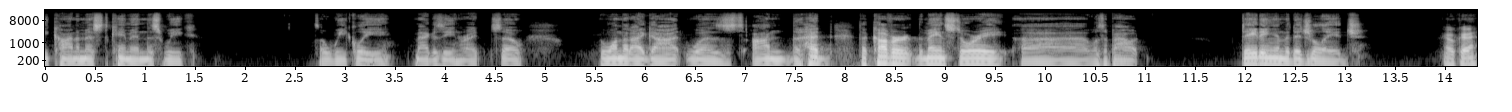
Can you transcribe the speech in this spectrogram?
economist came in this week. It's a weekly magazine, right? So the one that I got was on the head, the cover, the main story uh, was about dating in the digital age Okay,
